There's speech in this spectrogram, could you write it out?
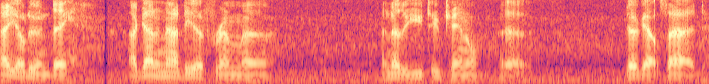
How y'all doing today? I got an idea from uh, another YouTube channel, uh, Doug Outside.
